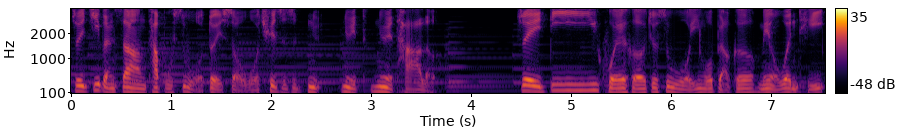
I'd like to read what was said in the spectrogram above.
所以基本上他不是我对手，我确实是虐虐虐他了。所以第一回合就是我赢我表哥没有问题，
